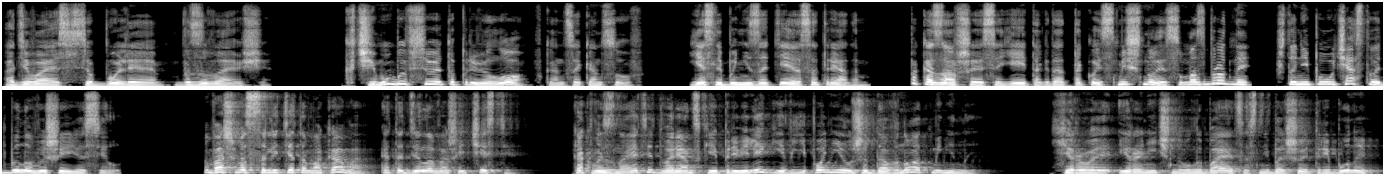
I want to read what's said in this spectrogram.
одеваясь все более вызывающе. К чему бы все это привело, в конце концов, если бы не затея с отрядом, показавшаяся ей тогда такой смешной и сумасбродной, что не поучаствовать было выше ее сил. Ваш вассалитет Макава – это дело вашей чести, как вы знаете, дворянские привилегии в Японии уже давно отменены. Хероя иронично улыбается с небольшой трибуны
